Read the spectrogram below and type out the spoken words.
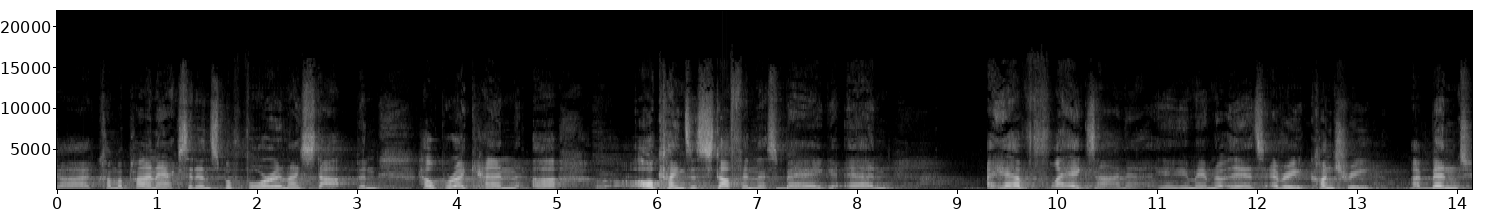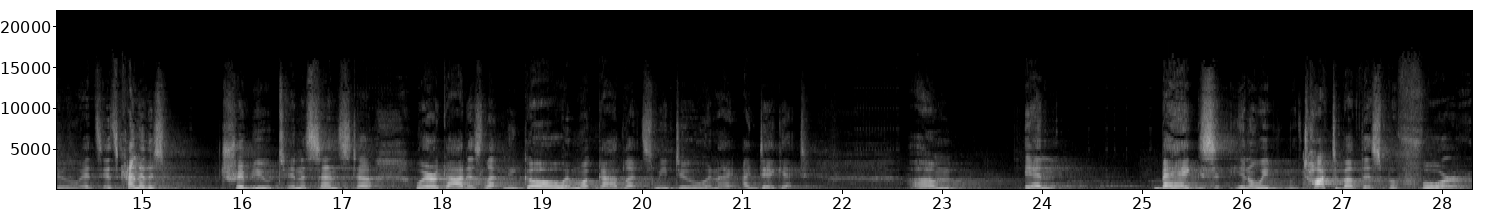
Uh, I've come upon accidents before, and I stop and help where I can. Uh, all kinds of stuff in this bag, and I have flags on it. You, you may have known it's every country I've been to. It's it's kind of this tribute, in a sense, to where God has let me go and what God lets me do, and I, I dig it. Um, and bags, you know, we've, we've talked about this before,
